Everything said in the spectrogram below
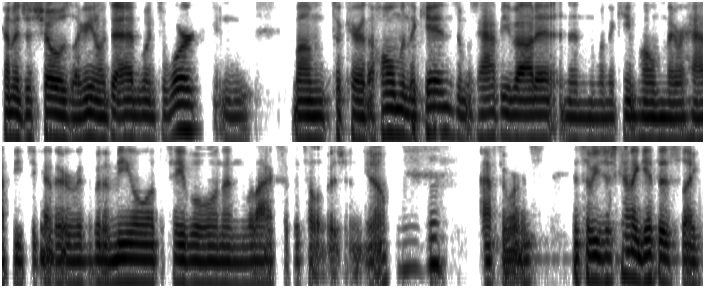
kind of just shows like you know, dad went to work and mom took care of the home and the kids and was happy about it. And then when they came home, they were happy together with, with a meal at the table and then relaxed at the television, you know, Mhm. afterwards. And so you just kind of get this like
